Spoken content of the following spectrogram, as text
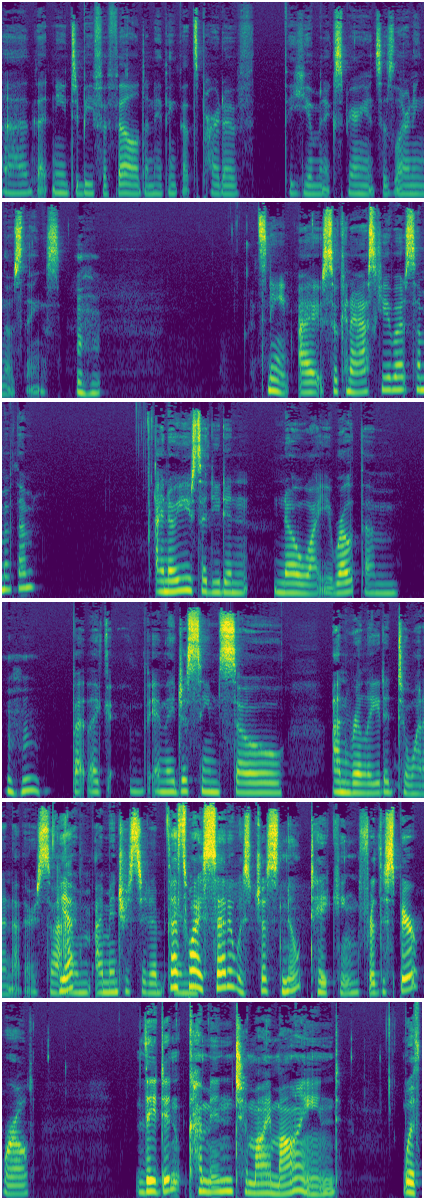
uh, that need to be fulfilled, and I think that's part of the human experience is learning those things. Mhm. It's neat. I so can I ask you about some of them? I know you said you didn't know why you wrote them, Mhm. but like, and they just seem so unrelated to one another. So Yep. I'm I'm interested in. That's why I said it was just note taking for the spirit world. They didn't come into my mind with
